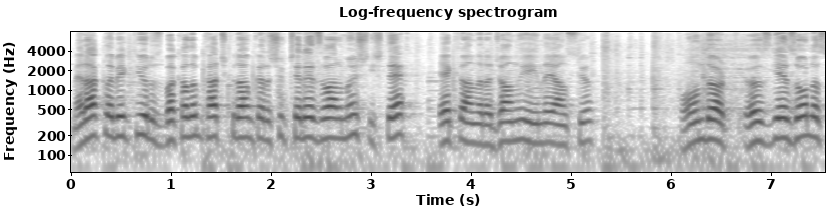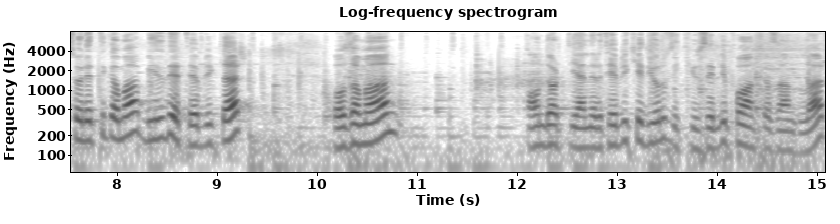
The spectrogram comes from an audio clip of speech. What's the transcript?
Merakla bekliyoruz. Bakalım kaç gram karışık çerez varmış. İşte ekranlara canlı yayında yansıyor. 14. Özge'ye zorla söylettik ama bildi. Tebrikler. O zaman 14 diyenleri tebrik ediyoruz. 250 puan kazandılar.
